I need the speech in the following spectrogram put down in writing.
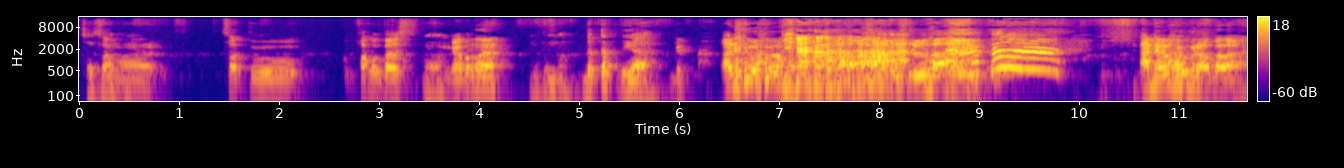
Satu sama satu fakultas. Oh. nggak pernah. Nggak pernah. Deket dia. Dek- aduh. Ada lah beberapa lah.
